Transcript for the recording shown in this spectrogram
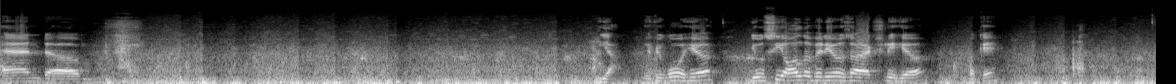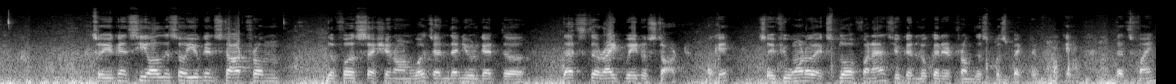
and um, yeah if you go here you'll see all the videos are actually here okay? So you can see all this so you can start from the first session onwards and then you'll get the that's the right way to start okay? So if you want to explore finance you can look at it from this perspective okay? That's fine.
